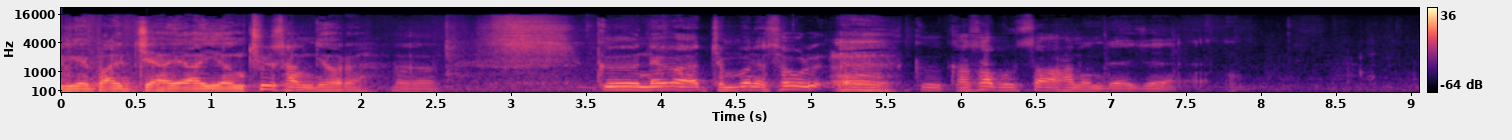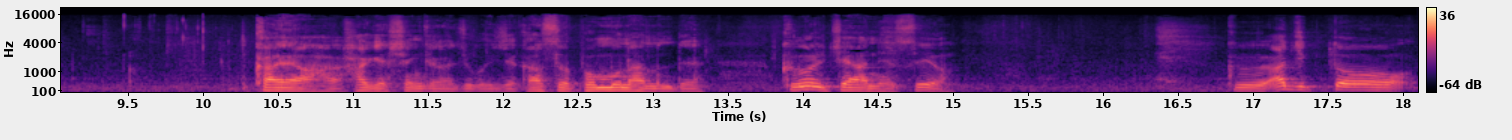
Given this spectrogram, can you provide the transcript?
라. 악에 발제하여 영출 삼겨라. 어, 그 내가 전번에 서울 그 가사불사 하는데 이제 가야 하- 하게 생겨가지고 이제 가서 법문하는데 그걸 제안했어요. 그 아직도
